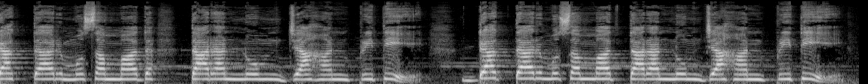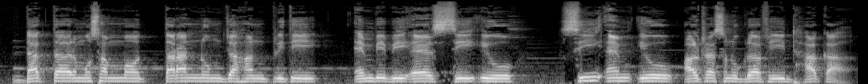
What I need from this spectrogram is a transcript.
doctor Mosammat Tarannum Jahan Preeti. Doctor Mosammat Tarannum Jahan Preeti. Doctor Mosammat Tarannum Jahan Preeti MBBS CU CMU ultrasonography Dhaka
